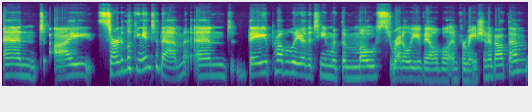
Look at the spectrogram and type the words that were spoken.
And I started looking into them, and they probably are the team with the most readily available information about them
